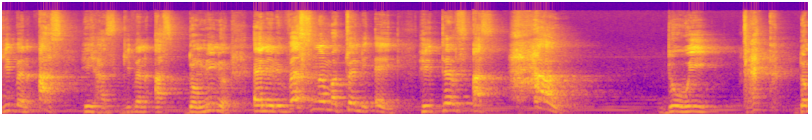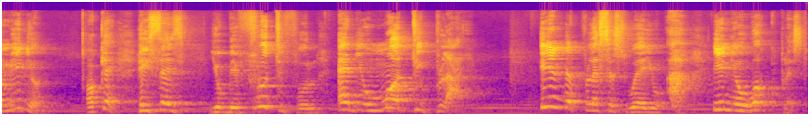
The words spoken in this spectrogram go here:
given us. He has given us dominion. And in verse number 28, he tells us how do we take dominion. Okay, he says, You be fruitful and you multiply. In the places where you are, in your workplace,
